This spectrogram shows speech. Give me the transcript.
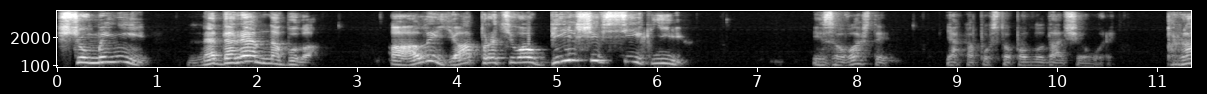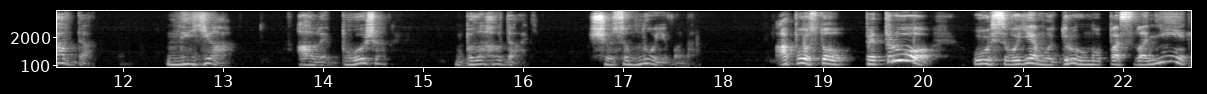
що в мені недаремна була. Але я працював більше всіх їх. І зауважте, як апостол Павло далі говорить. Правда, не я, але Божа благодать, що зо мною вона. Апостол Петро у своєму другому посланні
